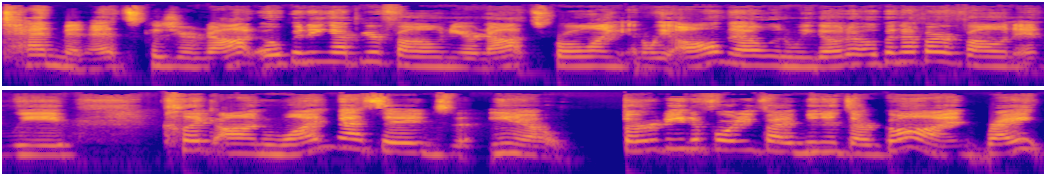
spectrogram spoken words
10 minutes because you're not opening up your phone, you're not scrolling. And we all know when we go to open up our phone and we click on one message, you know, 30 to 45 minutes are gone, right?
